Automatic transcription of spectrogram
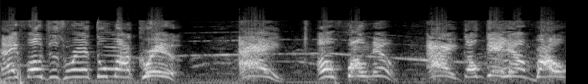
Hey, fo just ran through my crib. Hey, on phone them. Hey, go get him, bro.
